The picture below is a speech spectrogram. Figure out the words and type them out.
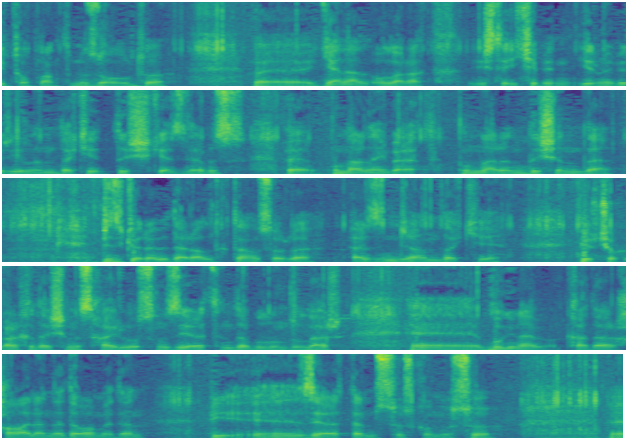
bir toplantımız oldu. Ve genel olarak işte 2021 yılındaki dış gezilerimiz ve bunlardan ibaret. Bunların dışında biz görevi devraldıktan sonra Erzincan'daki birçok arkadaşımız hayırlı olsun ziyaretinde bulundular. Ee, bugüne kadar halen de devam eden bir e, ziyaretlerimiz söz konusu. Ee,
